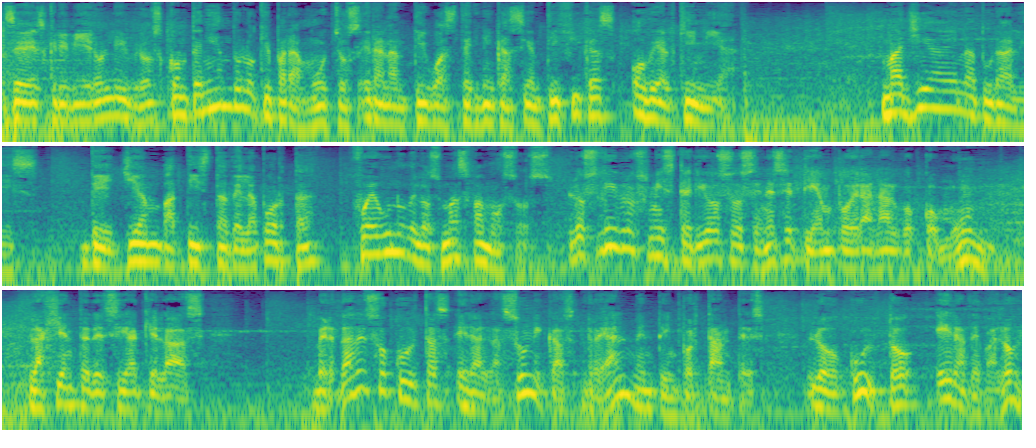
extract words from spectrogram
Se escribieron libros conteniendo lo que para muchos eran antiguas técnicas científicas o de alquimia. Magiae Naturalis, de Gian Battista de la Porta, fue uno de los más famosos. Los libros misteriosos en ese tiempo eran algo común. La gente decía que las verdades ocultas eran las únicas realmente importantes. Lo oculto era de valor.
